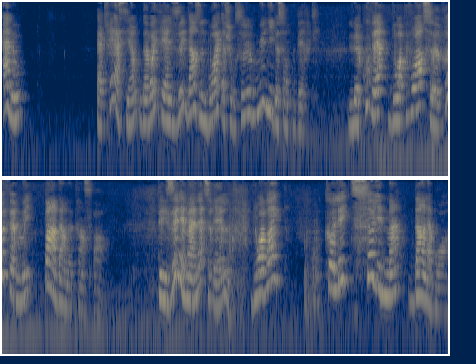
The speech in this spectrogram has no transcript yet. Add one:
Allô? Ta création devra être réalisée dans une boîte à chaussures munie de son couvercle. Le couvercle doit pouvoir se refermer pendant le transport. Tes éléments naturels doivent être collés solidement dans la boîte.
